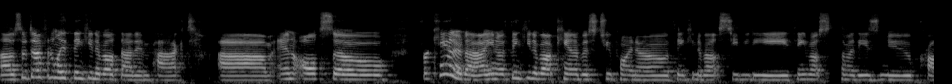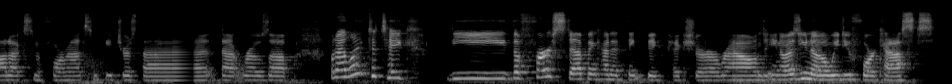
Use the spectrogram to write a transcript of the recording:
Uh, so definitely thinking about that impact, um, and also for Canada, you know, thinking about cannabis 2.0, thinking about CBD, thinking about some of these new products and formats and features that that rose up. But I like to take the the first step and kind of think big picture around you know as you know we do forecasts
